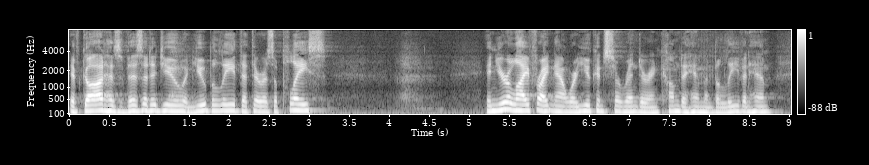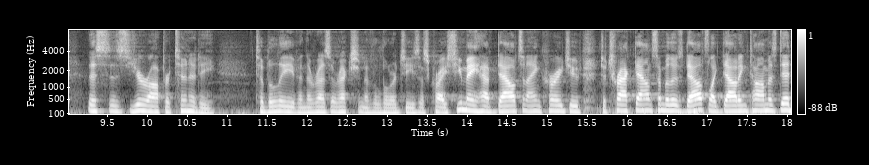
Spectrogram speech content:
If God has visited you and you believe that there is a place in your life right now where you can surrender and come to Him and believe in Him, this is your opportunity to believe in the resurrection of the Lord Jesus Christ. You may have doubts, and I encourage you to track down some of those doubts, like Doubting Thomas did.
